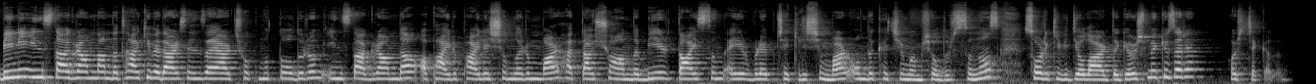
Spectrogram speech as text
Beni Instagram'dan da takip ederseniz eğer çok mutlu olurum. Instagram'da apayrı paylaşımlarım var. Hatta şu anda bir Dyson Airwrap çekilişim var. Onu da kaçırmamış olursunuz. Sonraki videolarda görüşmek üzere. Hoşçakalın.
